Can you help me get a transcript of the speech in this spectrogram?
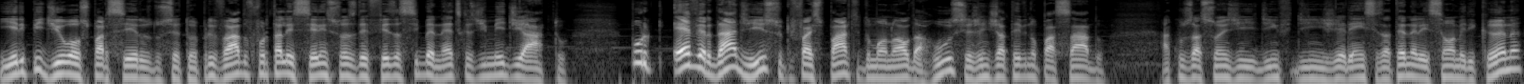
E ele pediu aos parceiros do setor privado fortalecerem suas defesas cibernéticas de imediato. Por, é verdade isso que faz parte do manual da Rússia? A gente já teve no passado acusações de, de, de ingerências até na eleição americana.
